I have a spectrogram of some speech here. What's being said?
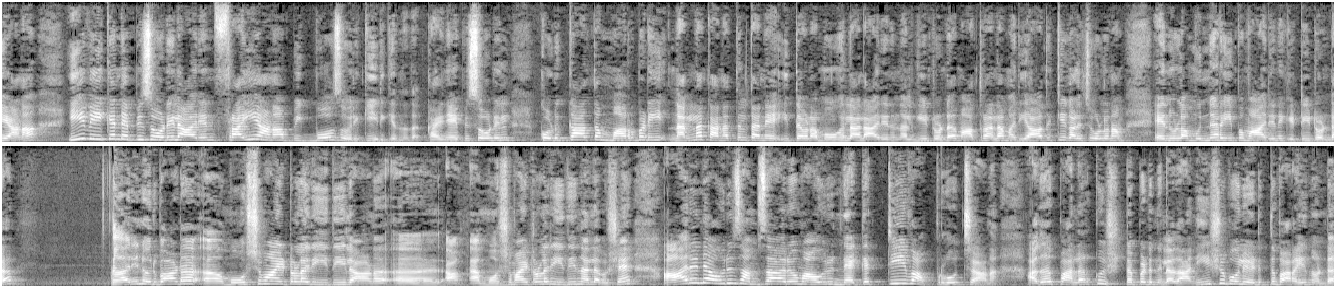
ഏ, ഈ വീക്കെൻഡ് എപ്പിസോഡിൽ ആര്യൻ ഫ്രൈ ആണ് ബിഗ് ബോസ് ഒരുക്കിയിരിക്കുന്നത്. കഴിഞ്ഞ എപ്പിസോഡിൽ കൊടുക്കാത്ത മറുപടി നല്ല കനത്തിൽ തന്നെ ഇത്തവണ മോഹൻലാൽ ആര്യന് നൽകിയിട്ടുണ്ട്. മാത്രമല്ല മര്യാദയ്ക്ക് കളിച്ചുകൊള്ളണം എന്നുള്ള മുന്നറിയിപ്പും ആര്യന് കിട്ടിയിട്ടുണ്ട്. ആര്യൻ ഒരുപാട് മോശമായിട്ടുള്ള രീതിയിലാണ് മോശമായിട്ടുള്ള രീതി എന്നല്ല പക്ഷെ ആര്യന്റെ ആ ഒരു സംസാരവും ആ ഒരു നെഗറ്റീവ് അപ്രോച്ചാണ്. അത് പലർക്കും ഇഷ്ടപ്പെടുന്നില്ല. അത് അനീഷ് പോലും എടുത്തു പറയുന്നുണ്ട്.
